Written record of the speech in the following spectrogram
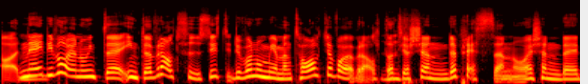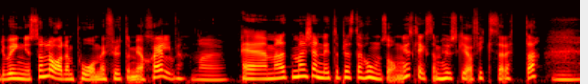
Ja, nej, det var jag nog inte, inte överallt fysiskt. Det var nog mer mentalt jag var överallt. Mm. Att jag kände pressen och jag kände, det var ingen som la den på mig förutom jag själv. Eh, men att man kände lite prestationsångest. Liksom. Hur ska jag fixa detta? Mm.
